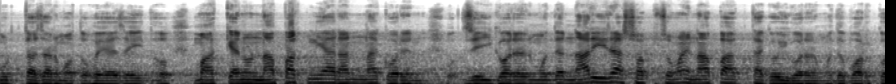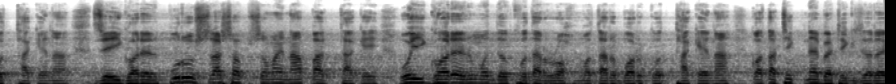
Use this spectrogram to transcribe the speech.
মুর্তাজার মতো হয়ে যাইতো। মা, কেন নাপাক নিয়ে রান্না করেন? যেই ঘরের মধ্যে নারীরা সব সময় নাপাক থাকে, ওই ঘরের মধ্যে বরকত থাকে না। যেই ঘরের পুরুষরা সব সময় নাপাক থাকে, ওই ঘরের মধ্যে খোদার রহমত আর বরকত থাকে না। কথা ঠিক না বেঠিক জোরে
